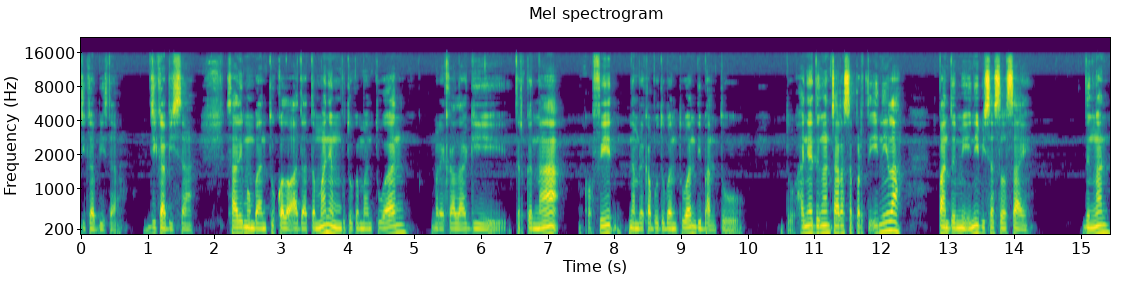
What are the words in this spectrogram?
jika bisa jika bisa saling membantu kalau ada teman yang membutuhkan bantuan mereka lagi terkena COVID dan mereka butuh bantuan dibantu itu hanya dengan cara seperti inilah pandemi ini bisa selesai dengan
